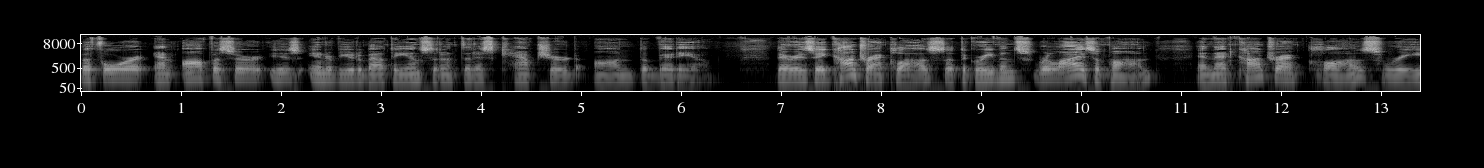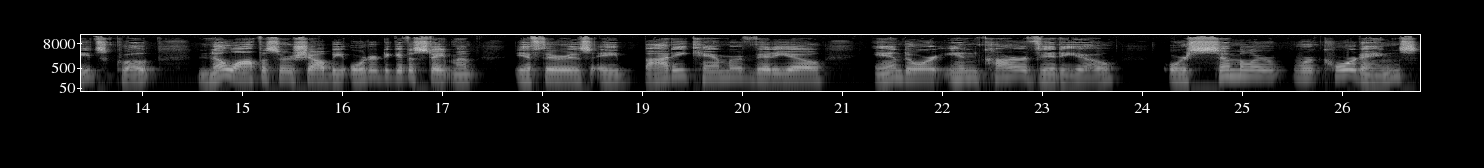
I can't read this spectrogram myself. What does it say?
before an officer is interviewed about the incident that is captured on the video. There is a contract clause that the grievance relies upon, and that contract clause reads, quote, no officer shall be ordered to give a statement if there is a body camera video and or in-car video or similar recordings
